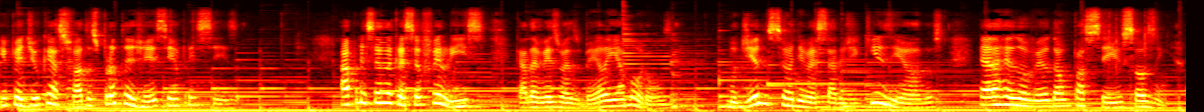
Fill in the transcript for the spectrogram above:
e pediu que as fadas protegessem a princesa. A princesa cresceu feliz, cada vez mais bela e amorosa. No dia do seu aniversário de 15 anos, ela resolveu dar um passeio sozinha.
